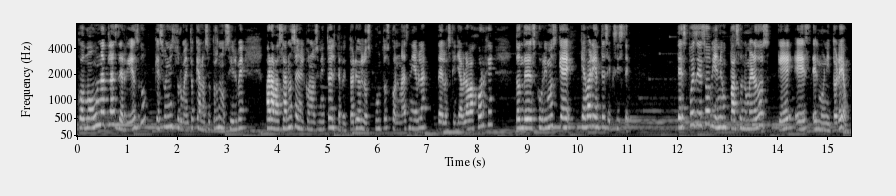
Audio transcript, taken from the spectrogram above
como un atlas de riesgo, que es un instrumento que a nosotros nos sirve para basarnos en el conocimiento del territorio de los puntos con más niebla, de los que ya hablaba Jorge, donde descubrimos qué variantes existen. Después de eso viene un paso número dos, que es el monitoreo.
